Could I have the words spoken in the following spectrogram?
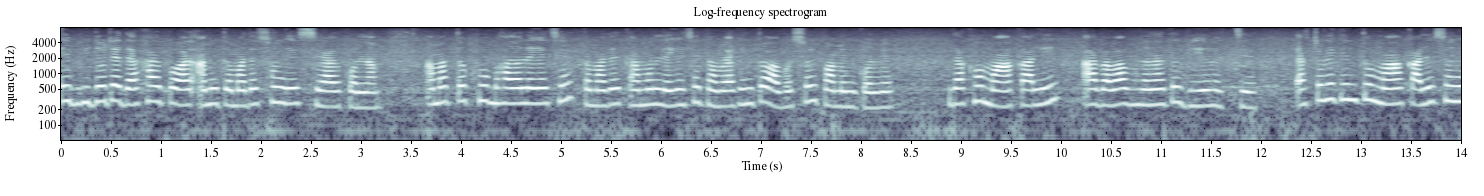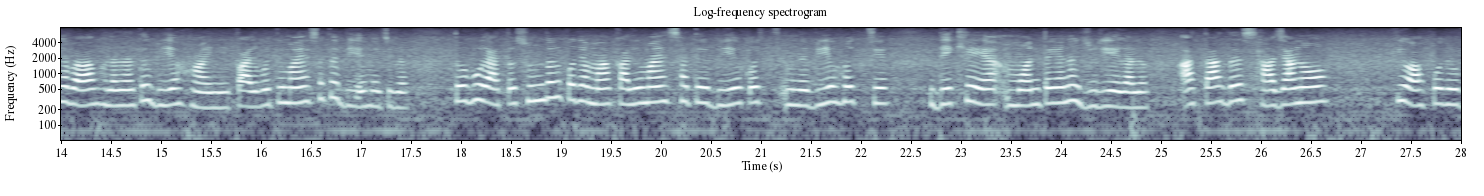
এই ভিডিওটা দেখার পর আমি তোমাদের সঙ্গে শেয়ার করলাম। আমার তো খুব ভালো লেগেছে, তোমাদের কেমন লেগেছে তোমরা কিন্তু অবশ্যই কমেন্ট করবে। দেখো মা কালী আর বাবা ভোলানাথের বিয়ে হচ্ছে। অ্যাকচুয়ালি কিন্তু মা কালীর সঙ্গে বাবা ভোলানাথের বিয়ে হয়নি, পার্বতী মায়ের সাথে বিয়ে হয়েছিল। তবু এত সুন্দর করে মা কালী মায়ের সাথে বিয়ে করছে মানে বিয়ে হচ্ছে দেখে মনটা যেন জুড়িয়ে গেল। আর তাদের সাজানো কি অপরূপ।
